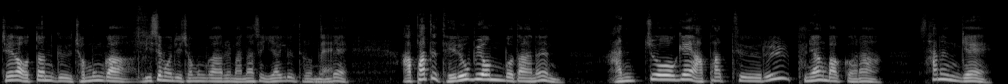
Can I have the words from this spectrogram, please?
제가 어떤 그 전문가 미세먼지 전문가를 만나서 이야기를 들었는데 네. 아파트 대로변보다는 안쪽의 아파트를 분양받거나 사는 게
